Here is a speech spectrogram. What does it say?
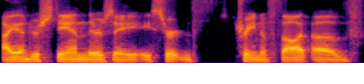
I understand there's a, a certain train of thought of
